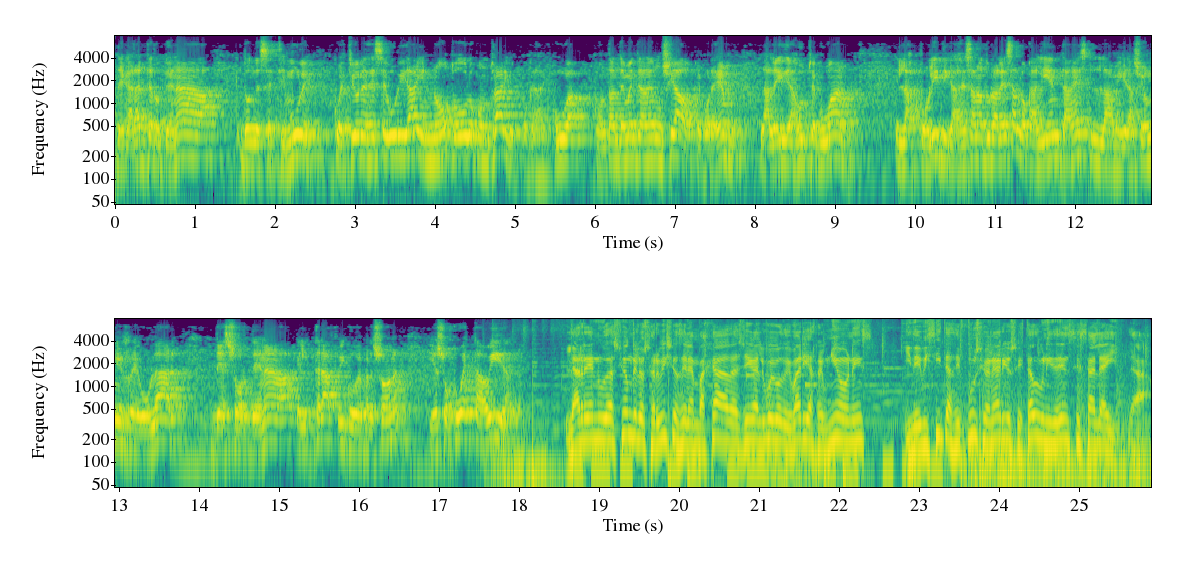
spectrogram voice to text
de carácter ordenada, donde se estimulen cuestiones de seguridad y no todo lo contrario, porque Cuba constantemente ha denunciado que, por ejemplo, la ley de ajuste cubano, las políticas de esa naturaleza lo que alientan es la migración irregular, desordenada, el tráfico de personas, y eso cuesta vida. La reanudación de los servicios de la embajada llega luego de varias reuniones y de visitas de funcionarios estadounidenses a la isla.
